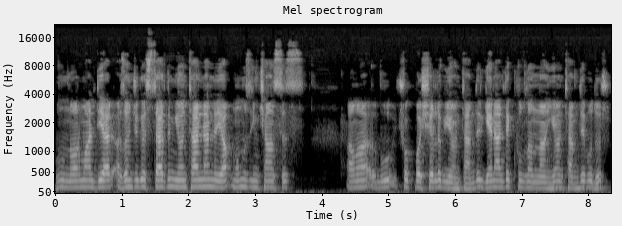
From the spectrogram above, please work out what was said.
Bunu normal diğer az önce gösterdiğim yöntemlerle yapmamız imkansız. Ama bu çok başarılı bir yöntemdir. Genelde kullanılan yöntem de budur.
